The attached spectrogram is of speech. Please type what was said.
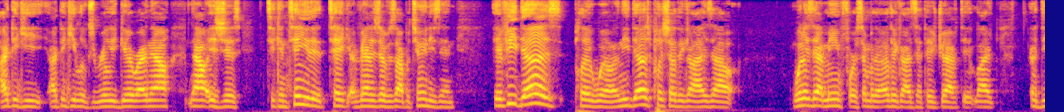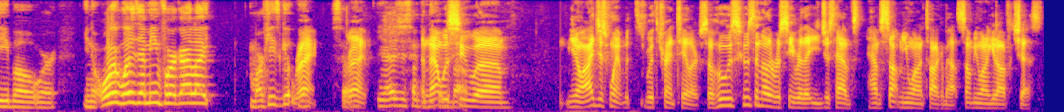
I think he I think he looks really good right now. Now it's just to continue to take advantage of his opportunities and if he does play well and he does push other guys out, what does that mean for some of the other guys that they've drafted, like Adebo or you know, or what does that mean for a guy like Marquise Goodwin? Right. So right. Yeah, it's just something. And that was about. who. Um, you know, I just went with with Trent Taylor. So who's who's another receiver that you just have have something you want to talk about, something you want to get off your chest?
